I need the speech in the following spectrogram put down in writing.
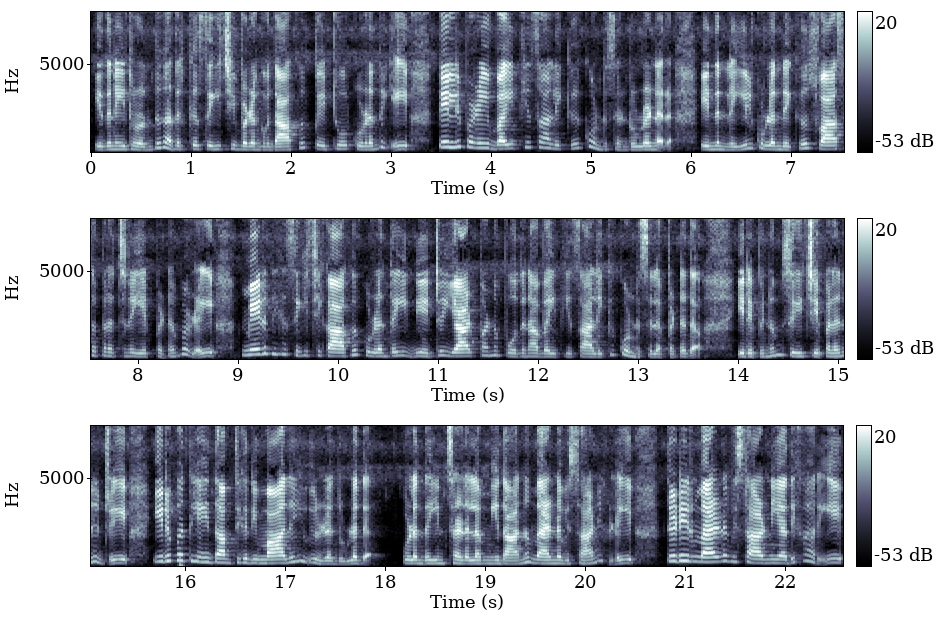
இதனைத் தொடர்ந்து அதற்கு சிகிச்சை வழங்குவதாக பெற்றோர் குழந்தையை தெல்லிப்பழி வைத்தியசாலைக்கு கொண்டு சென்றுள்ளனர். இந்த நிலையில் குழந்தைக்கு சுவாச பிரச்சனை ஏற்பட்ட வேளை மேலதிக சிகிச்சைக்காக குழந்தை நேற்று யாழ்ப்பாணம் யாழ்ப்பாணம் போதனா வைத்தியசாலைக்கு கொண்டு செல்லப்பட்டது. இருப்பினும் சிகிச்சை பலனின்றி இருபத்தி ஐந்தாம் தேதி மாலை இழந்துள்ளது. குழந்தையின் சடலம் மீதான மரண விசாரணைகளை திடீர் மரண விசாரணை அதிகாரி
